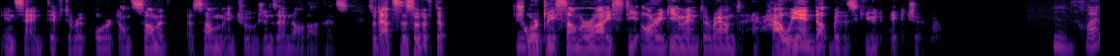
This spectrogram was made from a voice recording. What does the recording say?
incentive to report on some uh, some intrusions and not others. So that's the sort of the mm-hmm. shortly summarize the argument around how we end up with a skewed picture. Mm, Juan.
